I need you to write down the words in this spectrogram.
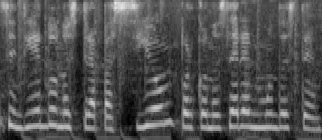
encendiendo nuestra pasión por conocer el mundo STEM.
